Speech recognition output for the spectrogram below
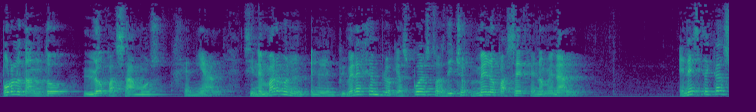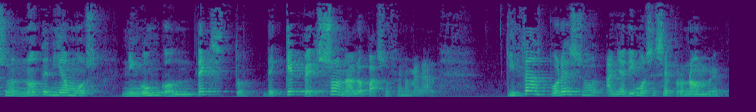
Por lo tanto, lo pasamos genial. Sin embargo, en el, primer ejemplo que has puesto, has dicho, me lo pasé fenomenal. En este caso, no teníamos ningún contexto de qué persona lo pasó fenomenal. Quizás por eso añadimos ese pronombre.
